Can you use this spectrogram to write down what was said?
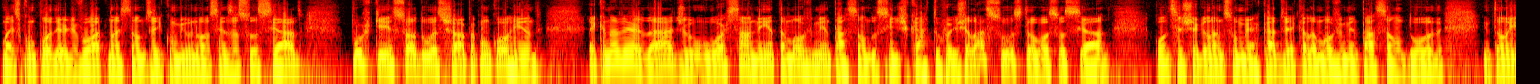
mas com poder de voto nós estamos aí com 1.900 associados por que só duas chapas concorrendo? É que, na verdade, o orçamento, a movimentação do sindicato hoje, ela assusta o associado. Quando você chega lá no supermercado, vê aquela movimentação toda. Então, e,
